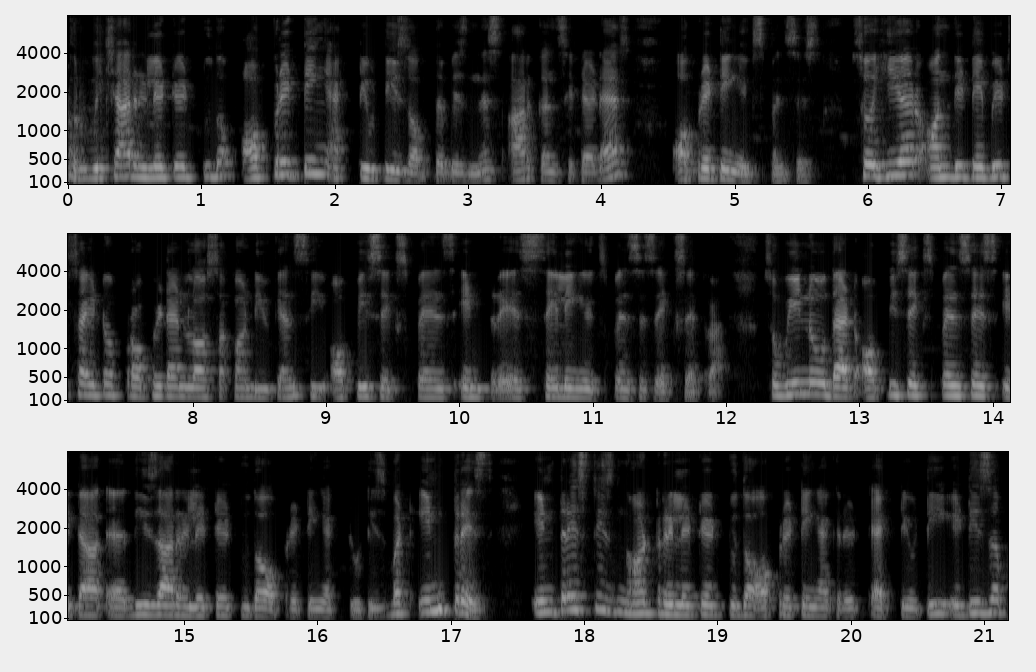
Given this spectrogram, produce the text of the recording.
or which are related to the operating activities of the business are considered as operating expenses. So here on the debit side of profit and loss account you can see office expense interest selling expenses etc so we know that office expenses it are uh, these are related to the operating activities. But interest interest is not related to the operating activity. It is a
